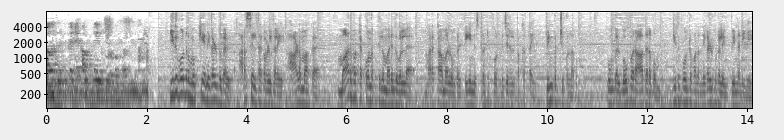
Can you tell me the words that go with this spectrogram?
அவர்கிட்ட கம்ப்ளைண்ட் கொடுக்கப்படும். இதுபோன்ற முக்கிய நிகழ்வுகள் அரசியல் தகவல்களை ஆழமாக மாறுபட்ட கோணத்திலும் அறிந்து கொள்ள மறக்காமல் உங்கள் டிஎன்எஸ் டுவெண்ட்டி ஃபோர் டிஜிட்டல் பக்கத்தை பின்பற்றிக் கொள்ளவும். உங்கள் ஒவ்வொரு ஆதரவும் இதுபோன்ற பல நிகழ்வுகளின் பின்னணியை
